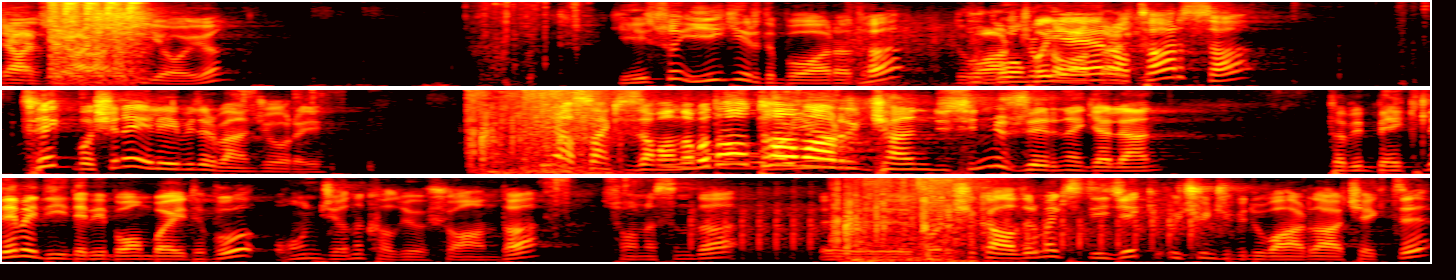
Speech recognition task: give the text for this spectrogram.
Yer. iyi oyun. Yeiso iyi girdi bu arada. Duvar bu bombayı eğer atarsa tek başına eleyebilir bence orayı. Biraz sanki zamanlamada hata var kendisinin üzerine gelen. Tabi beklemediği de bir bombaydı bu. 10 canı kalıyor şu anda. Sonrasında eee Barış'ı kaldırmak isteyecek. Üçüncü bir duvar daha çekti.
